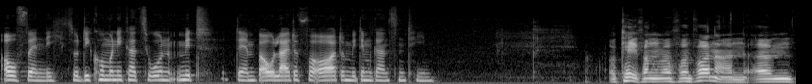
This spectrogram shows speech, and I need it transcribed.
aufwendig. So die Kommunikation mit dem Bauleiter vor Ort und mit dem ganzen Team. Okay, fangen wir von vorne an. Ähm,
